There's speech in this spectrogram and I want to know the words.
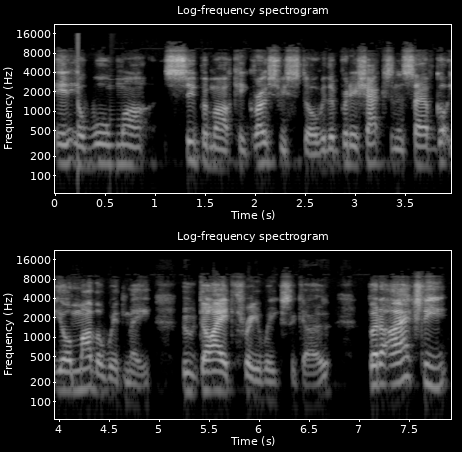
in a Walmart supermarket grocery store with a British accent and say, I've got your mother with me who died three weeks ago. But I actually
